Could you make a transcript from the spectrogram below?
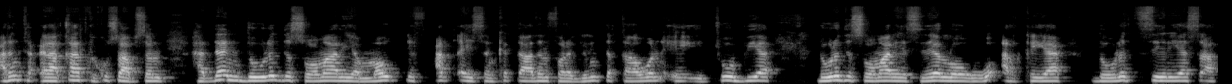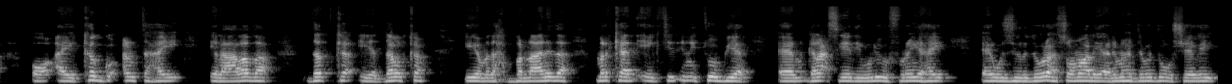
arrinta cilaaqaadka ku saabsan haddaan dowladda soomaaliya mowqif cad aysan ka qaadan faragelinta qaawan ee etoobiya dowladda soomaaliya sidee loogugu arkayaa dowlad serias ah oo ay ka go'an tahay ilaalada dadka iyo dalka iyo madax bannaanida. Markaad eegtid in etoobiya ganacsigeedii weli uu furan yahay wasiiru dowlaha soomaaliya arrimaha dibadda uu sheegay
